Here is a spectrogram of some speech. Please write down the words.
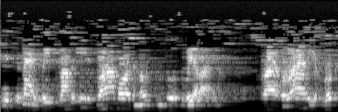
systematically propagated far more than most people realize by a variety of books,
